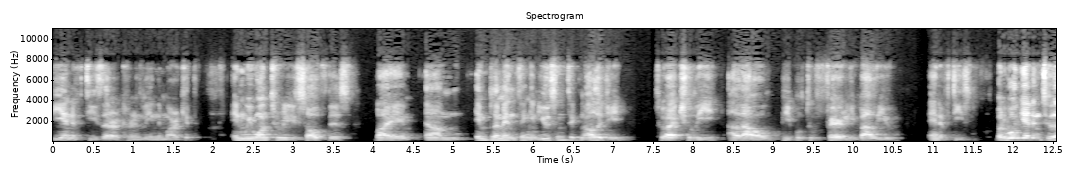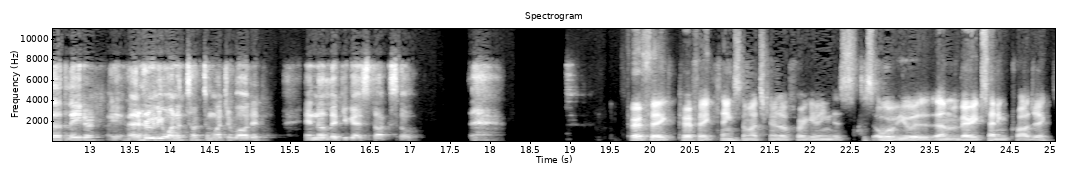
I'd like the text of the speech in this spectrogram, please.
the NFTs that are currently in the market. And we want to really solve this by um, implementing and using technology to actually allow people to fairly value NFTs. But we'll get into that later. I, I don't really want to talk too much about it and not let you guys talk. So. perfect, perfect. Thanks so much, Camilo, for giving this this overview. Um, a very exciting project.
